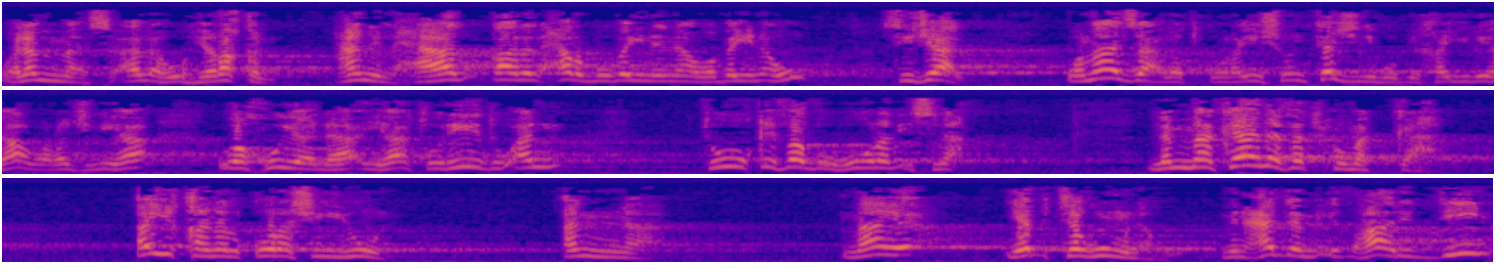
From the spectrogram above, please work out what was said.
ولما سأله هرقل عن الحال قال الحرب بيننا وبينه سجال وما زالت قريش تجلب بخيلها ورجلها وخيلائها تريد أن توقف ظهور الإسلام. لما كان فتح مكة أيقن القرشيون أن ما يبتغونه من عدم إظهار الدين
